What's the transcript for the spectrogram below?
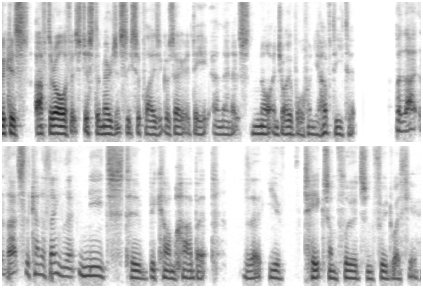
Because after all, if it's just emergency supplies, it goes out of date and then it's not enjoyable when you have to eat it. But that that's the kind of thing that needs to become habit that you take some fluids and food with you.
